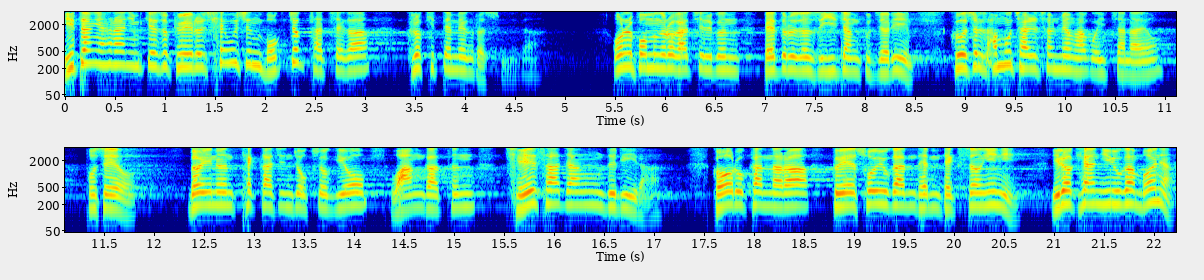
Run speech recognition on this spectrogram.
이 땅에 하나님께서 교회를 세우신 목적 자체가 그렇기 때문에 그렇습니다. 오늘 본문으로 같이 읽은 베드로전서 2장 9절이 그것을 너무 잘 설명하고 있잖아요. 보세요. 너희는 택하신 족속이요 왕 같은 제사장들이라 거룩한 나라 그의 소유가 된 백성이니 이렇게 한 이유가 뭐냐?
